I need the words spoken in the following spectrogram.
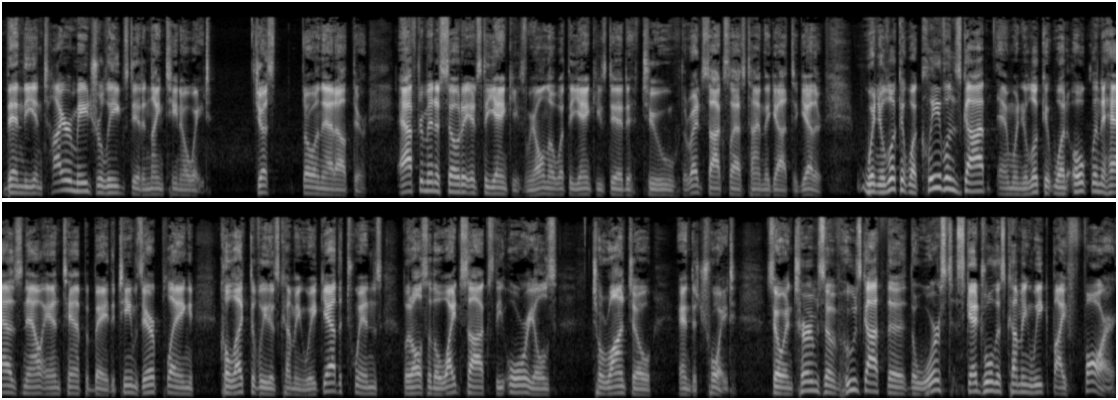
than the entire major leagues did in 1908. Just throwing that out there. After Minnesota, it's the Yankees. We all know what the Yankees did to the Red Sox last time they got together. When you look at what Cleveland's got, and when you look at what Oakland has now and Tampa Bay, the teams they're playing collectively this coming week, yeah, the Twins, but also the White Sox, the Orioles, Toronto, and Detroit. So, in terms of who's got the, the worst schedule this coming week, by far,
